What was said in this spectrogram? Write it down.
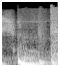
disco.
